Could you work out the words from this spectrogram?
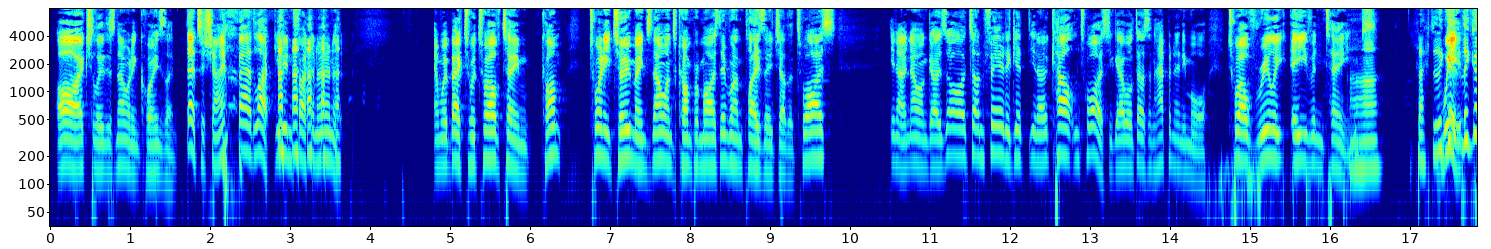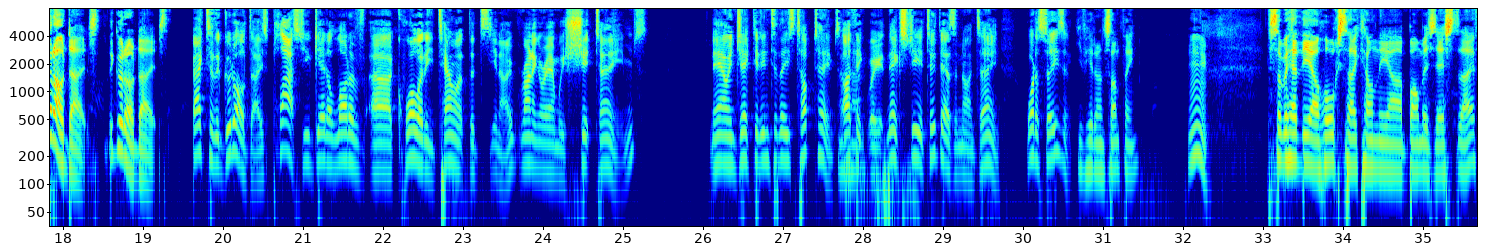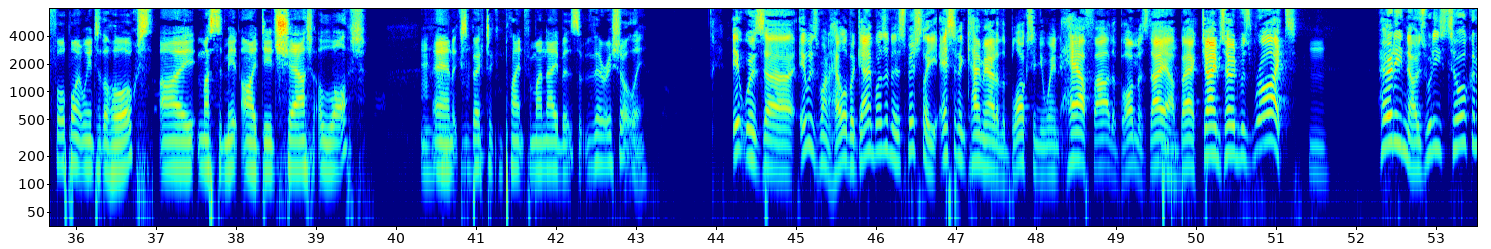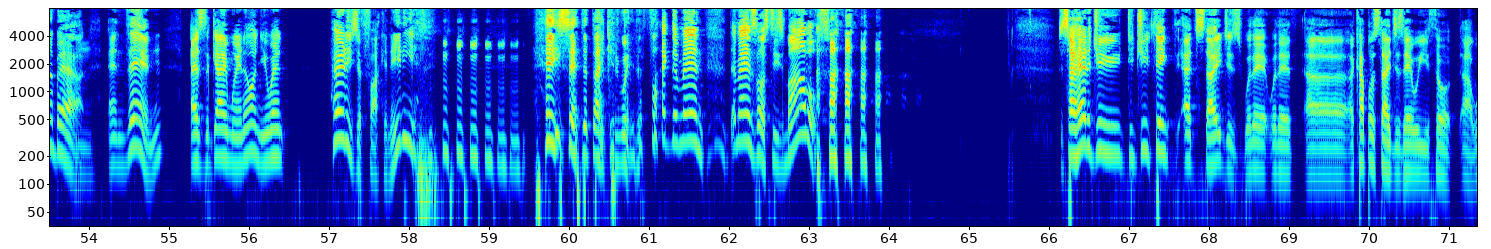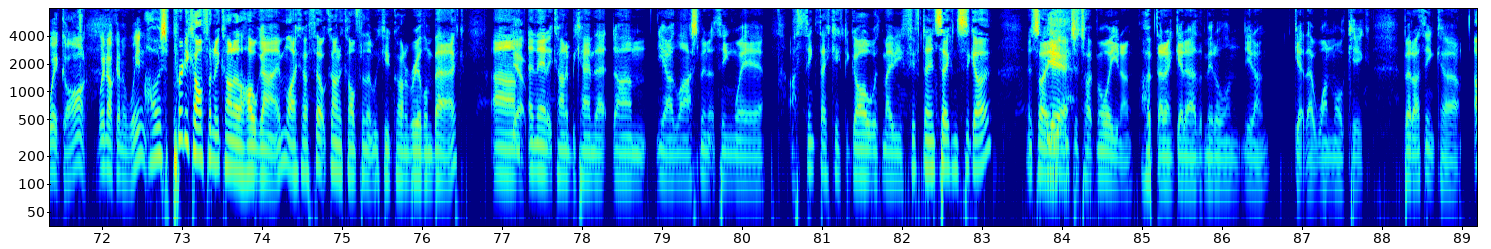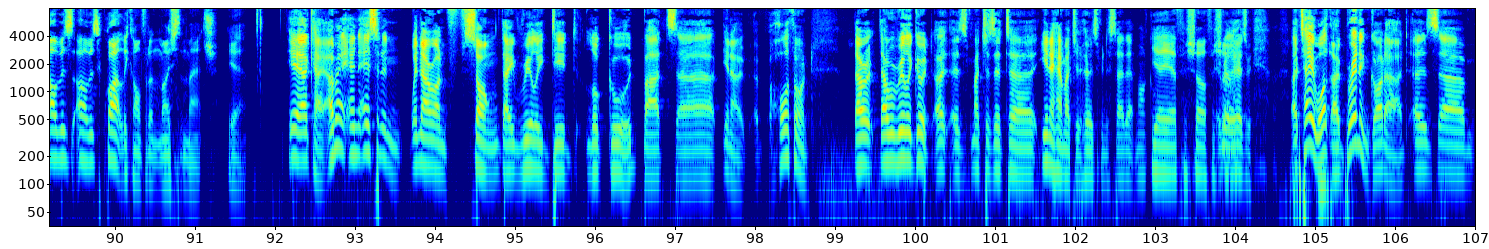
Oh, actually, there's no one in Queensland. That's a shame. Bad luck. You didn't fucking earn it. And we're back to a 12 team comp. 22 means no one's compromised. Everyone plays each other twice. You know, no one goes, oh, it's unfair to get, you know, Carlton twice. You go, well, it doesn't happen anymore. 12 really even teams. uh, back to the With- good, the good old days. The good old days. Back to the good old days. Plus, you get a lot of uh, quality talent that's, you know, running around with shit teams now injected into these top teams. I think we're, next year, 2019, what a season. You've hit on something. Hmm. So we had the uh, Hawks take on the uh, Bombers yesterday. Four point win to the Hawks. I must admit, I did shout a lot, Mm-hmm, and expect a complaint from my neighbours very shortly. It was uh, it was one hell of a game, wasn't it? Especially Essendon came out of the blocks and you went, "How far the Bombers? They are back." James Hird was right. Hirdy knows what he's talking about. And then, as the game went on, you went, "Hirdy's a fucking idiot." he said that they could win the flag. The man, the man's lost his marbles. So how did you did you think at stages were there were there uh, a couple of stages there where you thought oh, we're gone we're not going to win I was pretty confident kind of the whole game. Like I felt kind of confident that we could kind of reel them back. Um, Yep. And then it kind of became that um, you know last minute thing where I think they kicked a goal with maybe 15 seconds to go, and so Yeah. you just hope, well, you know, hope they don't get out of the middle and you know get that one more kick. But I think uh, I was I was quietly confident most of the match. Yeah. Yeah, okay. I mean, and Essendon, when they were on song, they really did look good. But uh, you know, Hawthorn, they were they were really good. Uh, as much as it, uh, you know, how much it hurts me to say that, Michael. Yeah, yeah, for sure, for It sure. really hurts me. I tell you what, though, Brendan Goddard is. Um,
